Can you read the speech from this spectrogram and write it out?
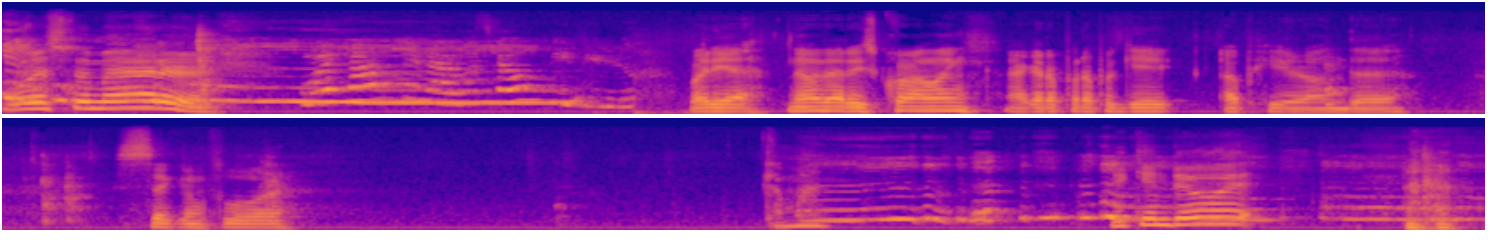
What's the matter? what happened? I was helping you. But yeah, now that he's crawling, I gotta put up a gate up here on the second floor. Come on. You can do it.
